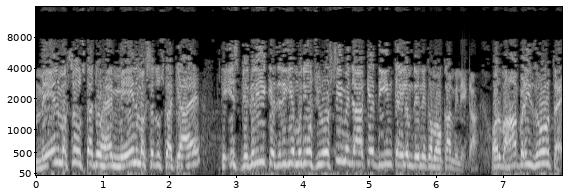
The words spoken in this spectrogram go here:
مین مقصد اس کا جو ہے مین مقصد اس کا کیا ہے کہ اس ڈگری کے ذریعے مجھے اس یونیورسٹی میں جا کے دین کا علم دینے کا موقع ملے گا اور وہاں بڑی ضرورت ہے،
